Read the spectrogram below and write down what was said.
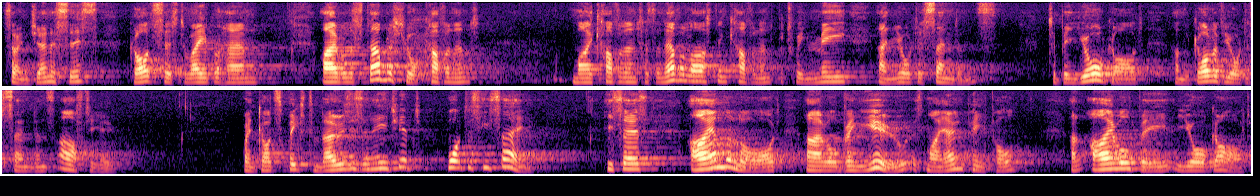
So in Genesis, God says to Abraham, I will establish your covenant, my covenant as an everlasting covenant between me and your descendants, to be your God and the God of your descendants after you. When God speaks to Moses in Egypt, what does he say? He says, I am the Lord, and I will bring you as my own people, and I will be your God.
